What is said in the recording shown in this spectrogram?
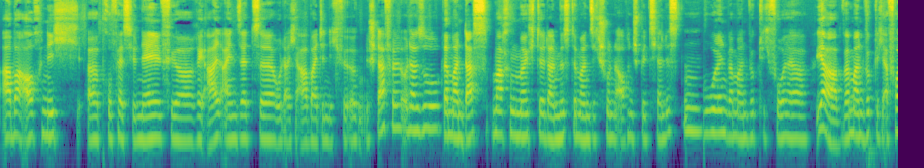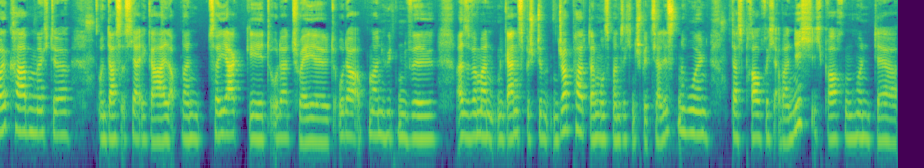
Aber auch nicht äh, professionell für Realeinsätze oder ich arbeite nicht für irgendeine Staffel oder so. Wenn man das machen möchte, dann müsste man sich schon auch einen Spezialisten holen, wenn man wirklich vorher, ja, wenn man wirklich Erfolg haben möchte. Und das ist ja egal, ob man zur Jagd geht oder trailt oder ob man hüten will. Also wenn man einen ganz bestimmten Job hat, dann muss man sich einen Spezialisten holen. Das brauche ich aber nicht. Ich brauche einen Hund, der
